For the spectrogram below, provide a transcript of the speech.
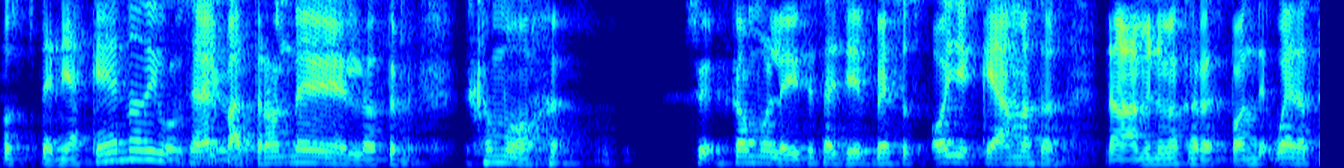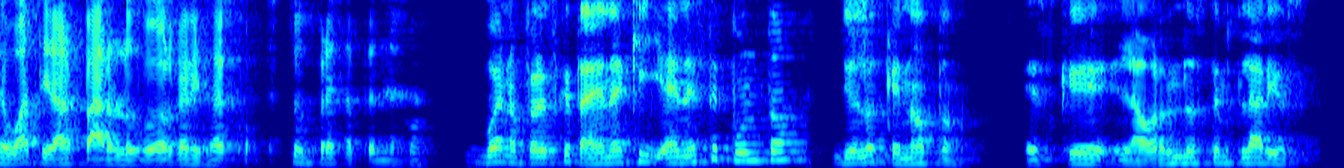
pues tenía que, ¿no? Digo, pues, Pues era sí, el patrón de los... Es como... Es como le dices a Jeff Bezos, oye, que Amazon, no, a mí no me corresponde. Bueno, te voy a tirar paro, los voy a organizar. Es, como, es tu empresa, pendejo. Bueno, pero es que también aquí, en este punto, yo lo que noto es que la Orden de los Templarios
